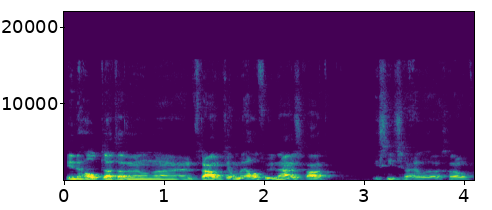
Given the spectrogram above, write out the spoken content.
in de hoop dat er een, eh, een vrouwtje om 11 uur naar huis gaat, is niet zo heel uh, groot.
